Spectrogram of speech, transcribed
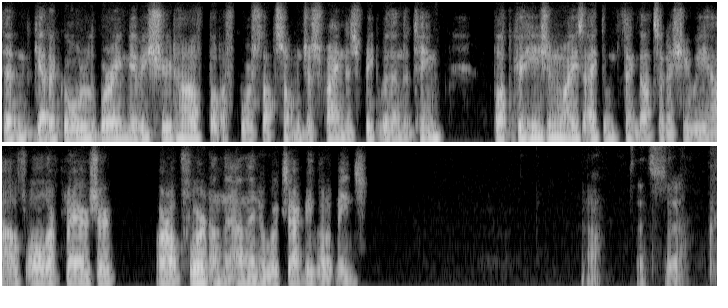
didn't get a goal where he maybe should have, but of course that's something just finding his feet within the team. But cohesion wise, I don't think that's an issue we have. All our players are, are up for it and they, and they know exactly what it means. Oh, that's uh,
